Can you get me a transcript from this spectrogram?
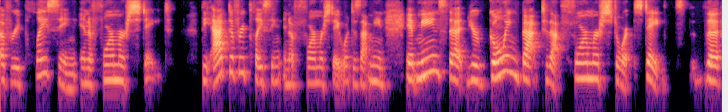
of replacing in a former state the act of replacing in a former state. What does that mean? It means that you're going back to that former store, state. The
